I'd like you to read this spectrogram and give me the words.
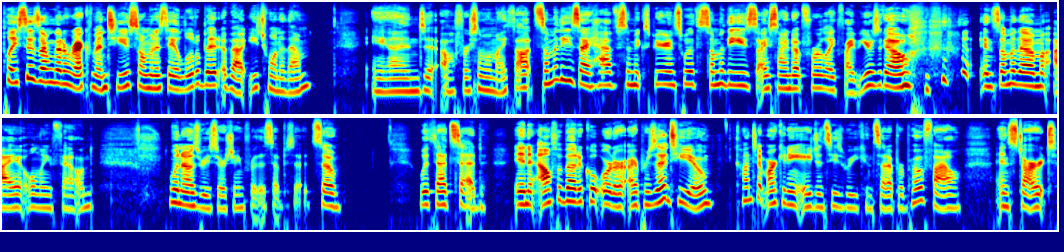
places I'm going to recommend to you. So I'm going to say a little bit about each one of them and offer some of my thoughts. Some of these I have some experience with, some of these I signed up for like five years ago, and some of them I only found when I was researching for this episode. So, with that said, in alphabetical order, I present to you content marketing agencies where you can set up a profile and start,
